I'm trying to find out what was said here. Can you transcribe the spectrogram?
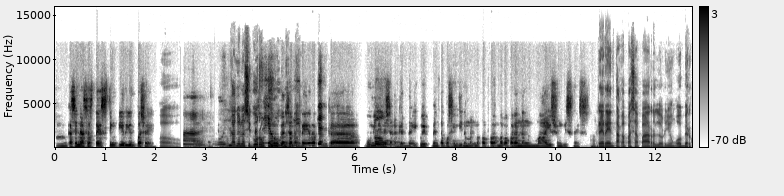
Mm, kasi nasa testing period pa siya eh. Oo. Ah, oh, Magkano lang siguro Kasi yung- Tunugan siya ng pera Yan. pagka bumili na Oo. siya agad ng equipment tapos hindi naman mapapa, mapaparan ng maayos yung business. Rerenta ka pa sa parlor, yung over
